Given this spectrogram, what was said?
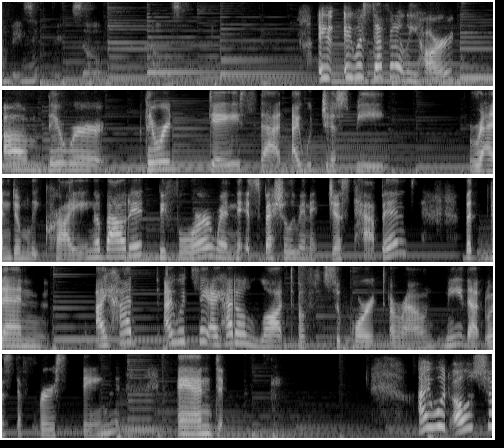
amazing thing so how was it it, it was definitely hard. Um, there were there were days that I would just be randomly crying about it before when especially when it just happened. But then i had i would say i had a lot of support around me. That was the first thing. And i would also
